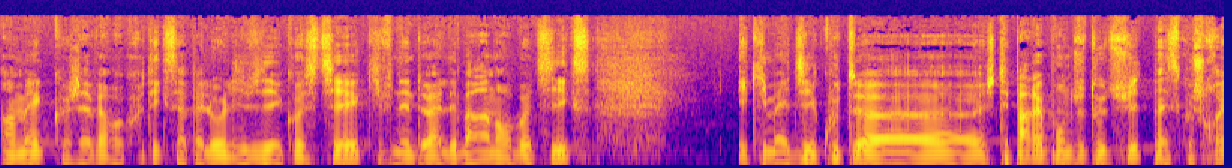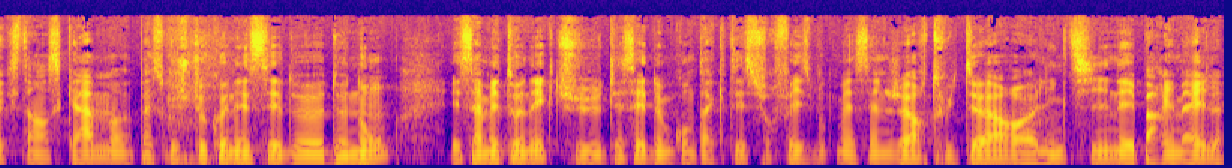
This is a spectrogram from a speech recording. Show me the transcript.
un mec que j'avais recruté qui s'appelle Olivier Costier qui venait de Aldebaran Robotics et qui m'a dit écoute euh, je t'ai pas répondu tout de suite parce que je croyais que c'était un scam parce que je te connaissais de, de nom et ça m'étonnait que tu t'essayes de me contacter sur Facebook Messenger, Twitter, euh, LinkedIn et par email.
